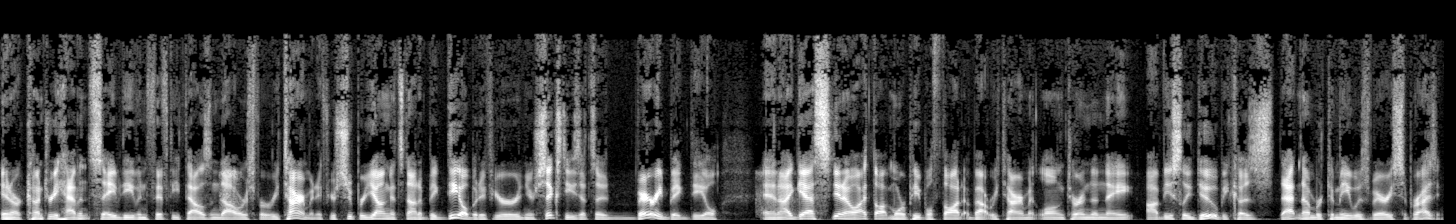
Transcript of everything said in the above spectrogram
in our country haven't saved even $50,000 for retirement. If you're super young, it's not a big deal, but if you're in your 60s, that's a very big deal. And I guess, you know, I thought more people thought about retirement long term than they obviously do because that number to me was very surprising.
